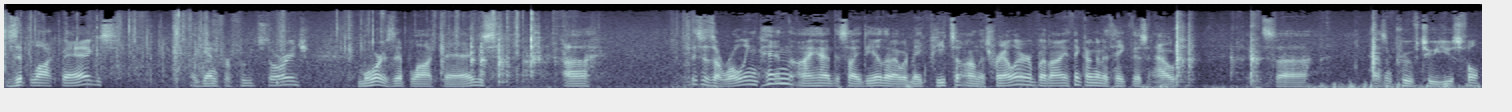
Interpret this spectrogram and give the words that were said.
Ziploc bags, again for food storage more Ziploc bags. Uh, this is a rolling pin. I had this idea that I would make pizza on the trailer, but I think I'm going to take this out. It uh, hasn't proved too useful.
